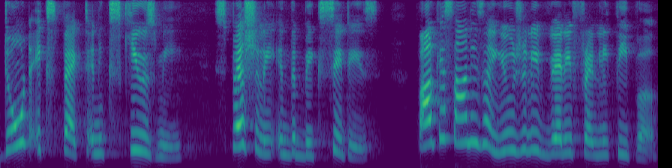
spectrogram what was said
don't expect an excuse me, especially in the big cities. Pakistanis are usually very friendly people,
